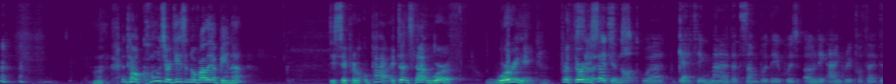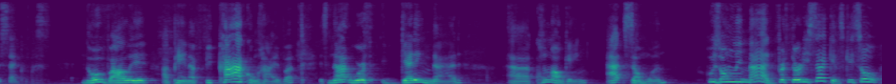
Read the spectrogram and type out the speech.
então, com certeza não vale a pena de se preocupar. It, it's not worth worrying for 30 so seconds. it's not worth getting mad at somebody who is only angry for 30 seconds. No vale a pena ficar com raiva. It's not worth getting mad uh, com alguém, at someone, who's only mad for 30 seconds. Que só,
